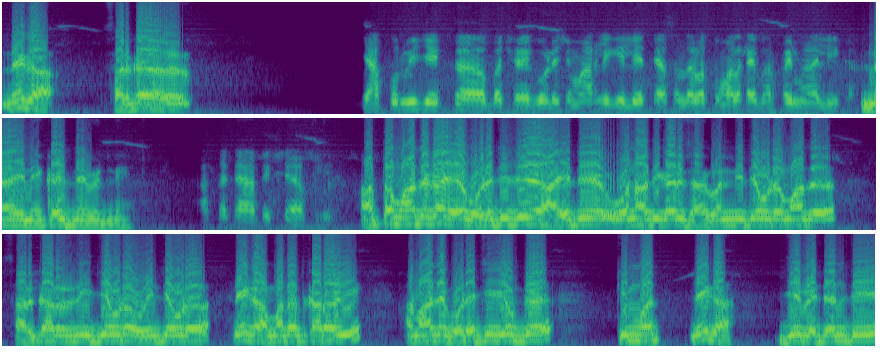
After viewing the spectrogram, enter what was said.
नाही का सरकार यापूर्वी जे एक बछडे घोड्याचे मारले गेले त्या संदर्भात तुम्हाला काही भरपाई मिळाली आहे का? नाही नाही काहीच नाही भेटली. आता काय अपेक्षा आहे आपली? आता माझं काय आहे घोड्याचे जे आहे ते वन अधिकारी साहेबांनी तेवढं माझं सरकारने जेवढं होईल तेवढं नाही का मदत करावी. आणि माझ्या घोड्याची योग्य किंमत नाही का जे भेटेल ते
